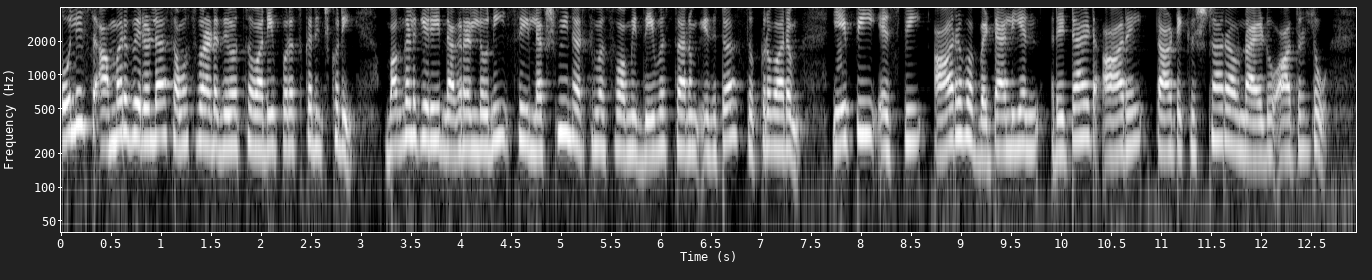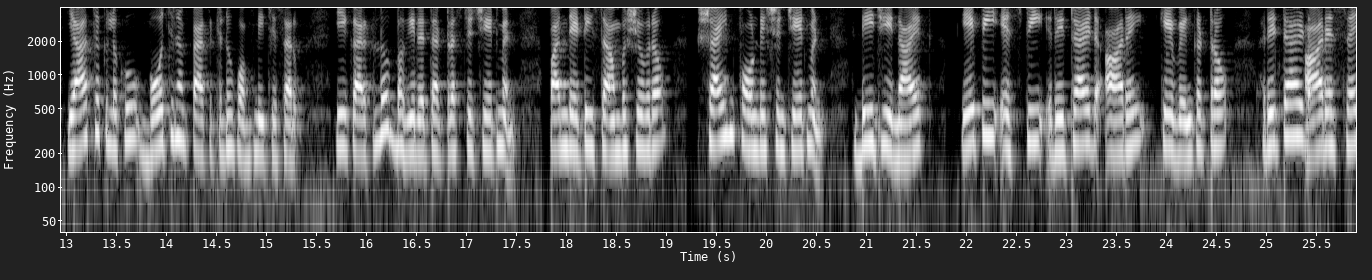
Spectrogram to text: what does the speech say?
పోలీస్ అమరవీరుల సంస్మరణ దినోత్సవాన్ని పురస్కరించుకుని మంగళగిరి నగరంలోని శ్రీ లక్ష్మీ నరసింహస్వామి దేవస్థానం ఎదుట శుక్రవారం ఏపీ ఎస్పీ ఆరవ battalion retired RI Tati Krishnarao Naidu ఆధ్వర్యంలో యాచకులకు భోజనం ప్యాకెట్లను పంపిణీ చేశారు. ఈ కార్యక్రమంలో Bhagiratha trust chairman Pandeti Sambasivarao shine foundation chairman DG Naik AP SP retired RI K Venkatrao retired RSI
